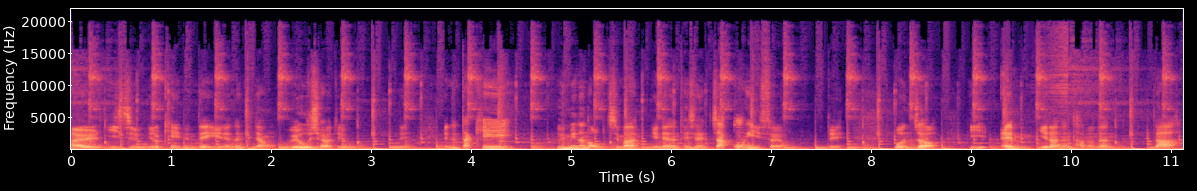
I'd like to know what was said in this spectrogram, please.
are, is 이렇게 있는데 얘네는 그냥 외우셔야 돼요. 네. 얘는 딱히 의미는 없지만 얘네는 대신에 짝꿍이 있어요. 네. 먼저 이 am이라는 단어는 나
